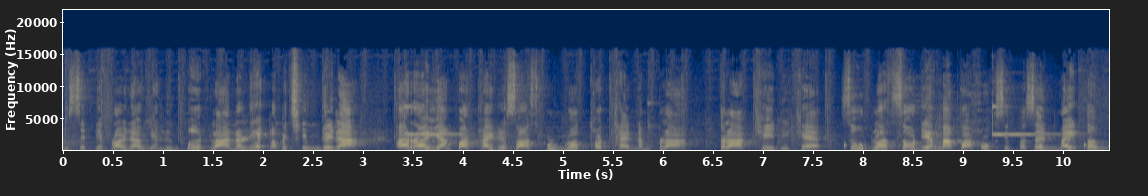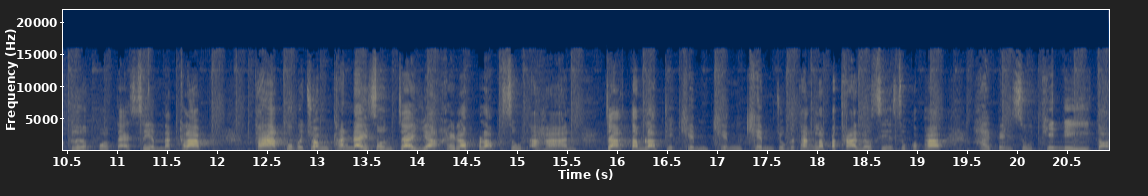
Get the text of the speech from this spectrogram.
ำเสร็จเรียบร้อยแล้วอย่าลืมเปิดร้านแล้วเรียกเราไปชิมด้วยล่ะ อร่อยอย่างปลอดภัยด้วยซอสปรุงรสทดแทนน้ำปลาตรา KD Care สูตรลดโซเดียมมากกว่า 60%ไม่เติมเกลือโพแทสเซียมนะครับ ถ้าคุณผู้ชมท่านใดสนใจอยากให้เราปรับสูตรอาหาร จากตำรับที่เค็มเค็มเค็มจนกระทั่งรับประทานแล้วเสียสุขภาพ ให้เป็นสูตรที่ดีต่อ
